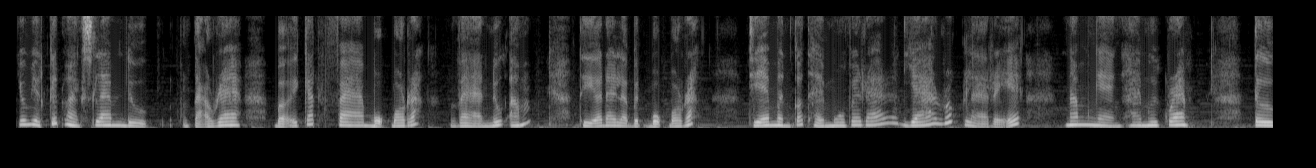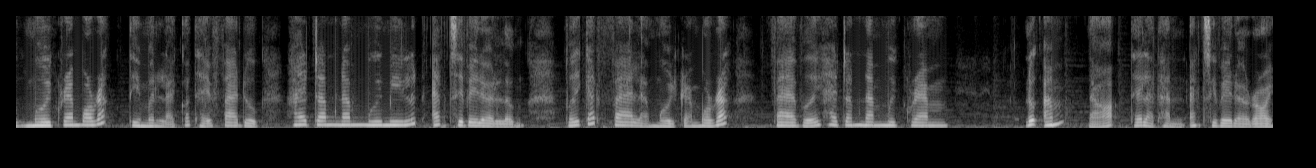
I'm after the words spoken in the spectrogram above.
Dung dịch kích hoạt slam được tạo ra bởi cách pha bột borax và nước ấm. Thì ở đây là bịch bột borax chị em mình có thể mua với giá giá rất là rẻ 5.020g từ 10 gram borax thì mình lại có thể pha được 250ml activator lựng với cách pha là 10 gram borax pha với 250 gram nước ấm. Đó thế là thành activator rồi.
